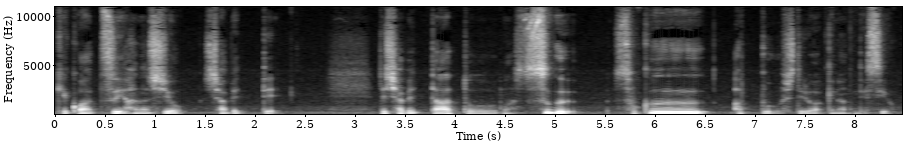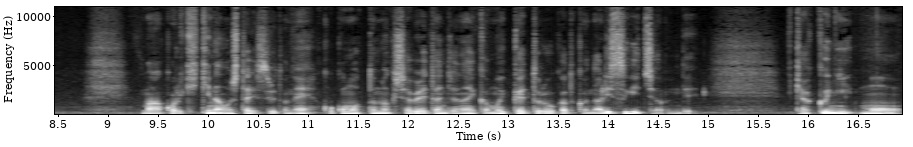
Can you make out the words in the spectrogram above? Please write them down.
結構熱い話を喋ってで喋った後、まあ、すぐ即アップをしてるわけなんですよ。まあこれ聞き直したりするとねここもっとうまく喋れたんじゃないかもう一回撮ろうかとかなりすぎちゃうんで逆にも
